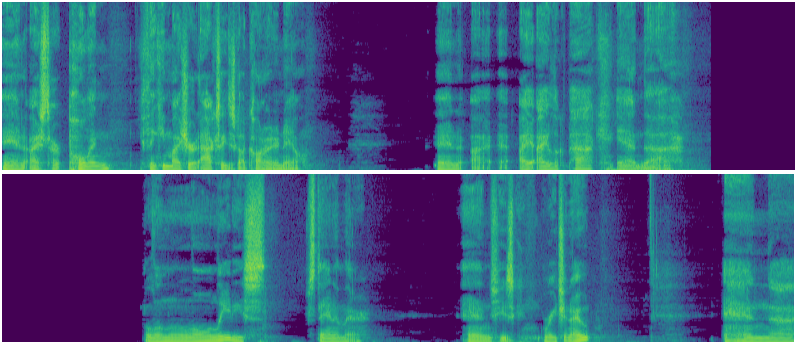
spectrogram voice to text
And I start pulling thinking my shirt actually just got caught on a nail. And I, I, I look back and uh, the little old lady's standing there. And she's reaching out. And uh,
